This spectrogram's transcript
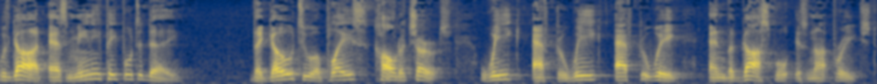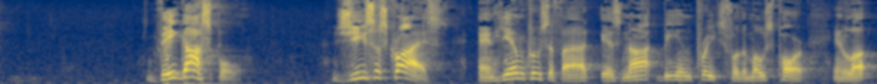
with God as many people today. They go to a place called a church week after week after week, and the gospel is not preached. The gospel, Jesus Christ and Him crucified, is not being preached for the most part in lot,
